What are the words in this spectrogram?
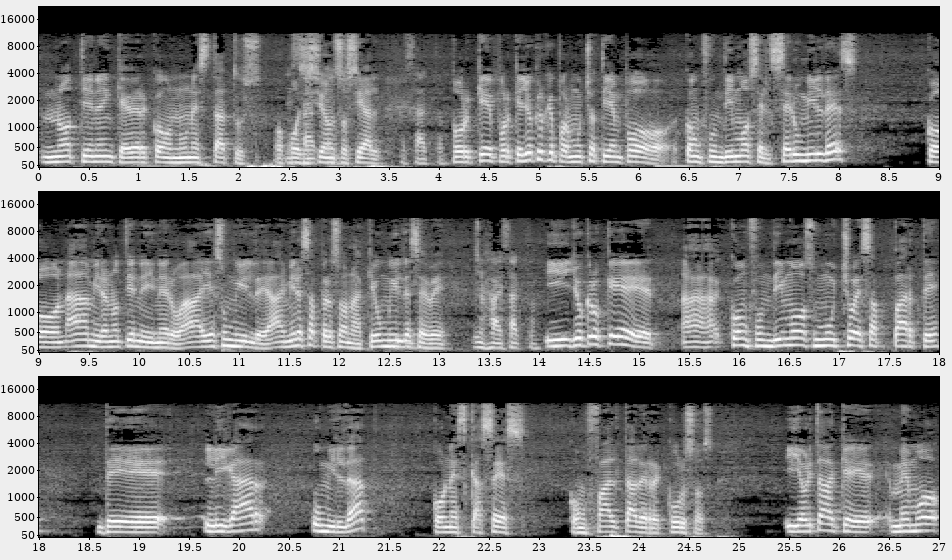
no tienen que ver con un estatus o posición Exacto. social. Exacto. ¿Por qué? Porque yo creo que por mucho tiempo confundimos el ser humildes con, ah, mira, no tiene dinero, ay, es humilde, ay, mira esa persona, qué humilde se ve. Ajá, exacto. Y yo creo que ah, confundimos mucho esa parte de ligar humildad con escasez, con falta de recursos. Y ahorita que Memo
